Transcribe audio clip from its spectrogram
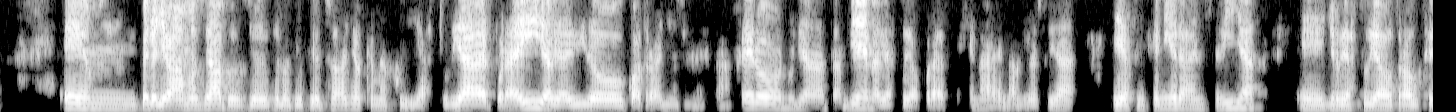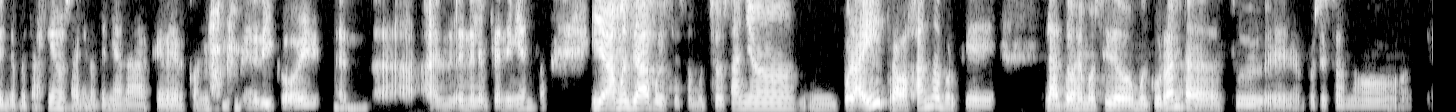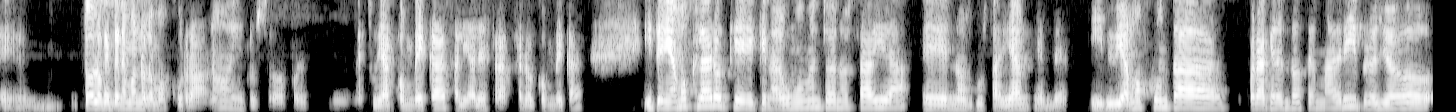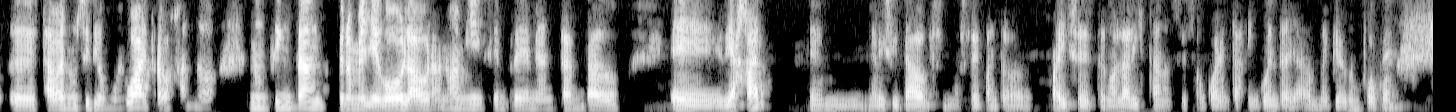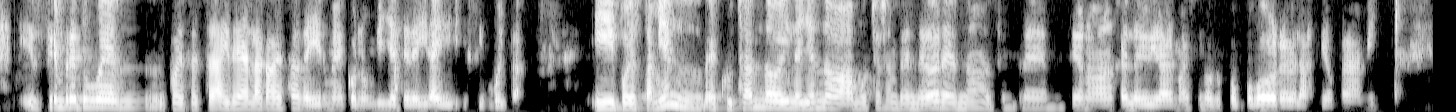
Em, pero llevábamos ya, pues yo desde los 18 años que me fui a estudiar por ahí, había vivido cuatro años en el extranjero, Nuria también había estudiado por ahí en la universidad, ella es ingeniera en Sevilla, eh, yo había estudiado traducción e interpretación, o sea que no tenía nada que ver con lo que me dedico hoy en, en el emprendimiento. Y llevamos ya, pues eso, muchos años mm, por ahí trabajando porque las dos hemos sido muy currantas, eh, pues eso, no, eh, todo lo que tenemos no lo hemos currado, ¿no? Incluso pues estudiar con becas, salir al extranjero con becas. Y teníamos claro que, que en algún momento de nuestra vida eh, nos gustaría emprender. Y vivíamos juntas por aquel entonces en Madrid, pero yo estaba en un sitio muy guay trabajando en un think tank, pero me llegó la hora, ¿no? A mí siempre me ha encantado viajar Em, he visitado no sé cuántos países tengo en la lista, no sé, son 40, 50, ya me pierdo un poco. Y siempre tuve pues esa idea en la cabeza de irme con un billete de ida y, sin vuelta. Y pues también escuchando y leyendo a muchos emprendedores, ¿no? Siempre menciono a Ángel de Vivir al Máximo, que fue un poco revelación para mí.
